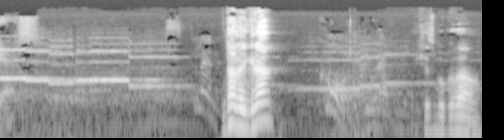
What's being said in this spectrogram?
yes. Dalej gra? Call if you have need. Się zbugowało.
